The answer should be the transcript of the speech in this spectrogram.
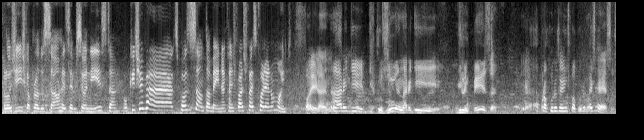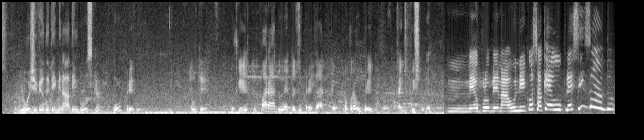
Logística, produção, recepcionista, o que tiver à disposição também, né? Que a gente pode ficar escolhendo muito. Olha, na área de, de cozinha, na área de, de limpeza, a procura que a gente procura mais é essas. E hoje veio determinado em busca de um emprego. Por quê? Porque estou parado, né? Estou desempregado, tenho que procurar um emprego. Tá difícil, né? Meu problema único só que eu precisando.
